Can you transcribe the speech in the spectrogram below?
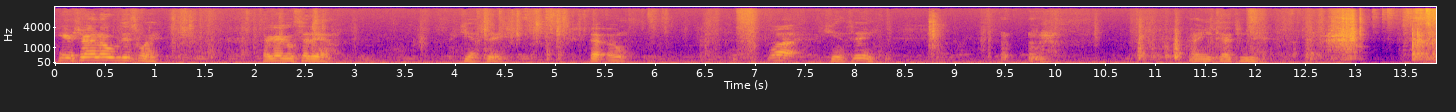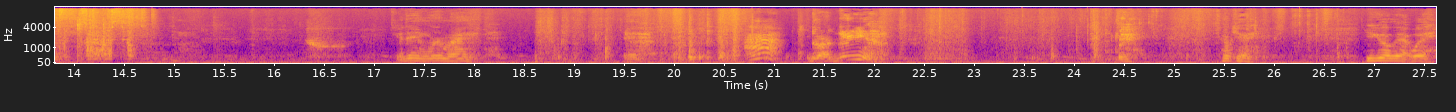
Here, shine over this way. I gotta go sit down. I can't see. Uh oh. What? Can't see. I ain't touching it. God damn, where am I at? Ah! God damn! Okay. You go that way.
